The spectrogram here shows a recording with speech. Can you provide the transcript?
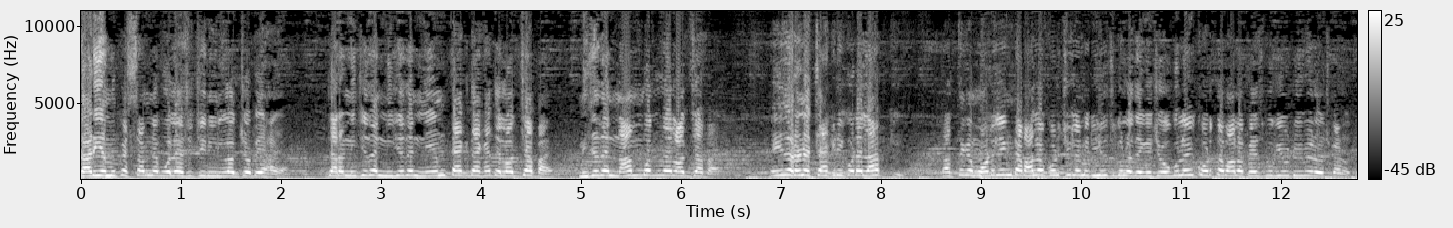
দাঁড়িয়ে মুখের সামনে বলে এসেছি, নির্লজ্জ বেহায়া। যারা নিজেদের নিজেদের নেম ট্যাগ দেখাতে লজ্জা পায়, নিজেদের নাম বদলে লজ্জা পায়, এই ধরনের চাকরি করে লাভ কি? তার থেকে মডেলিংটা ভালো করছিল, আমি রিলসগুলো দেখেছি, ওগুলোই করতে ভালো ফেসবুক ইউটিউবে রোজগার হতো।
